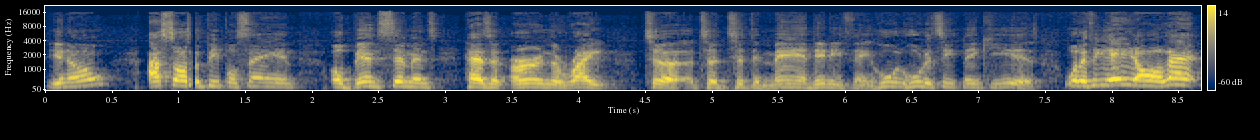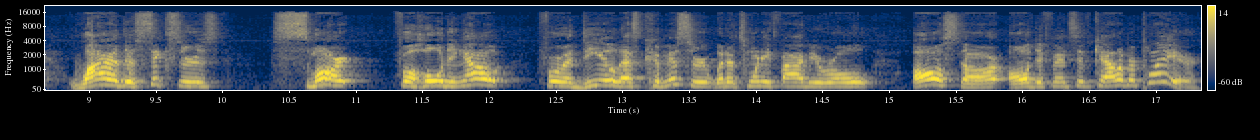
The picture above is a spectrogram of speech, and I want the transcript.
You know, I saw some people saying, "Oh, Ben Simmons hasn't earned the right to to, to demand anything. Who who does he think he is?" Well, if he ate all that, why are the Sixers smart for holding out for a deal that's commensurate with a 25 year old All Star, All Defensive caliber player?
